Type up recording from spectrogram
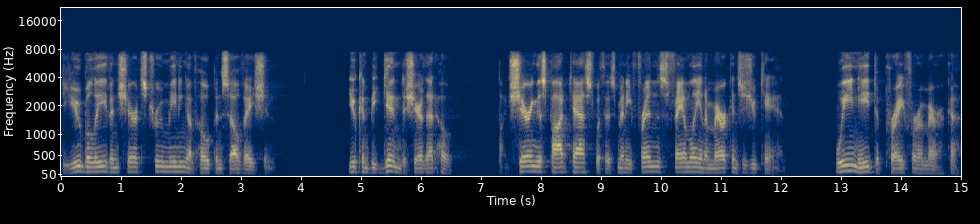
do you believe and share its true meaning of hope and salvation? You can begin to share that hope by sharing this podcast with as many friends, family, and Americans as you can. We need to pray for America.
